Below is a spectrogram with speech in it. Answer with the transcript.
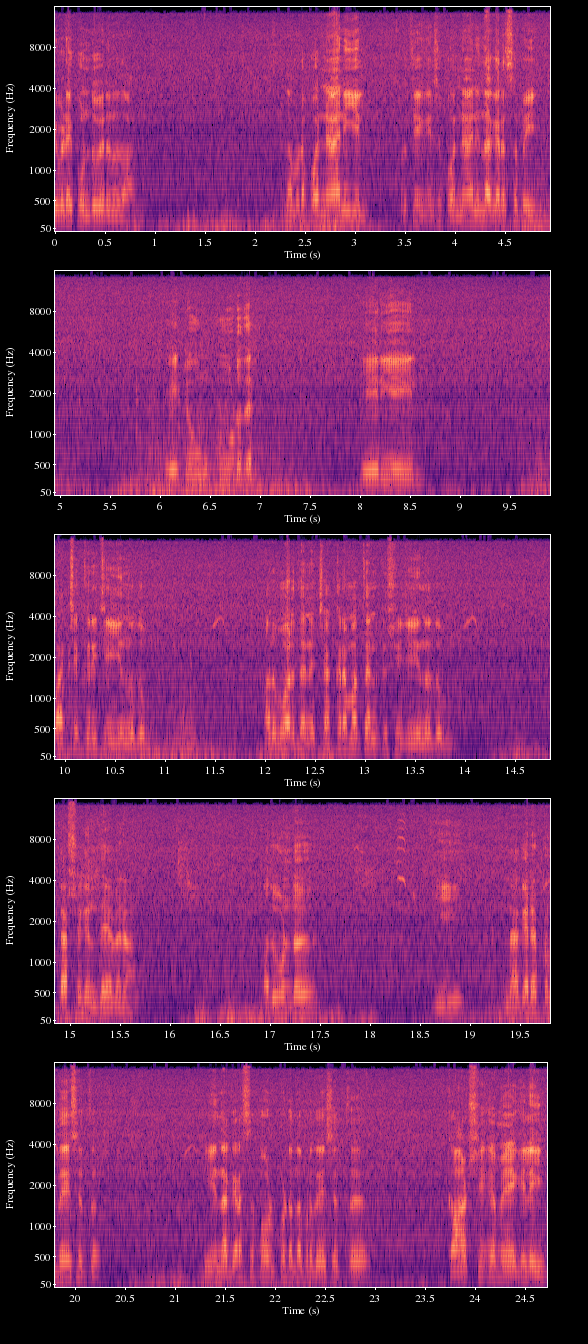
ഇവിടെ കൊണ്ടുവരുന്നതാണ്. നമ്മുടെ പൊന്നാനിയിൽ പ്രത്യേകിച്ച് പൊന്നാനി നഗരസഭയിൽ ഏറ്റവും കൂടുതൽ ഏരിയയിൽ പച്ചക്കറി ചെയ്യുന്നതും അതുപോലെ തന്നെ ചക്രമത്തൻ കൃഷി ചെയ്യുന്നതും കർഷകൻ ദേവനാണ്. അതുകൊണ്ട് ഈ നഗരപ്രദേശത്ത് ഈ നഗരസഭ ഉൾപ്പെടുന്ന പ്രദേശത്ത് കാർഷിക മേഖലയിൽ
